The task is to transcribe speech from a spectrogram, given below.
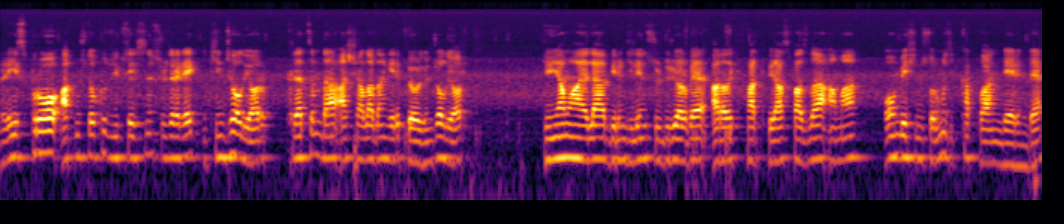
Reis Pro 69 yükselişini sürdürerek ikinci oluyor. Kratım da aşağılardan gelip dördüncü oluyor. Dünya hala birinciliğini sürdürüyor ve aradaki fark biraz fazla ama 15. sorumuz 2 kat puan değerinde.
